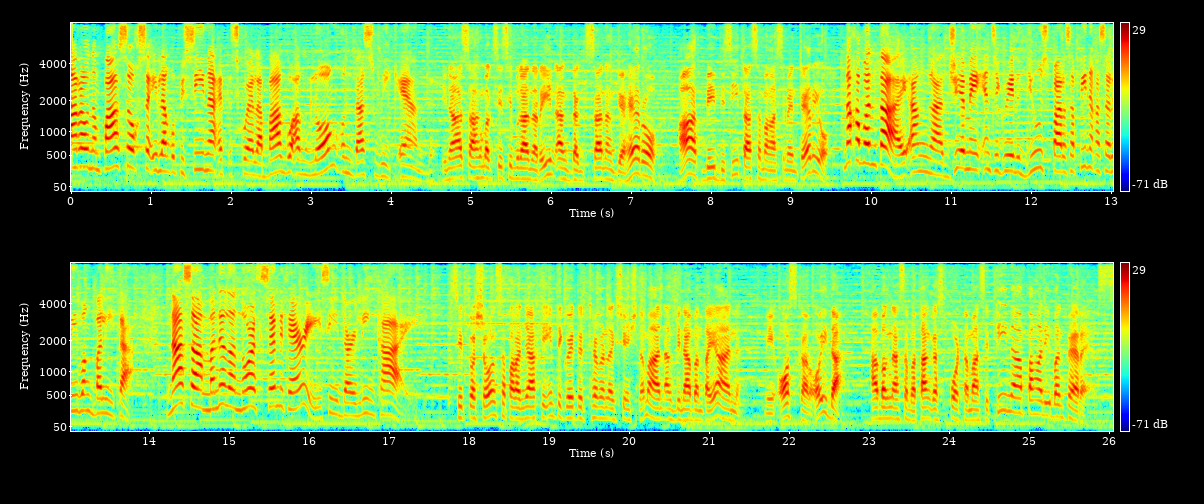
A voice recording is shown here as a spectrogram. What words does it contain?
araw ng pasok sa ilang opisina at eskwela bago ang long undas weekend. Inaasahang magsisimula na rin ang dagsa ng biyahero at bibisita sa mga sementeryo. Nakabantay ang ah, GMA Integrated News para sa pinakasariwang balita. Nasa Manila North Cemetery si Darlene Kai. Sitwasyon sa Paranaque Integrated Terminal Exchange naman ang binabantayan ni Oscar Oida, habang nasa Batangas Port naman si Tina Pangaliban Perez.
